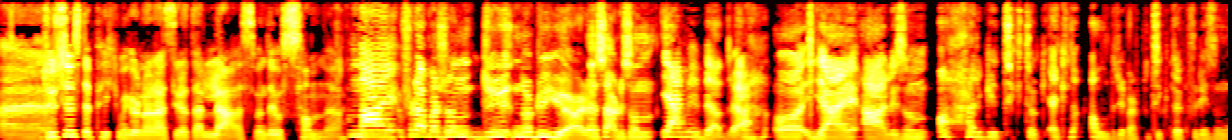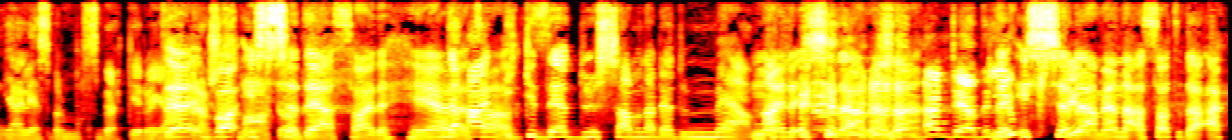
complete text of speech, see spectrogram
Eh, Du syns det er pick me girl når jeg sier at jeg leser, men det er jo sannhet. Nei, for det er bare sånn du, Når du gjør det, så er du sånn Jeg er mye bedre. Og jeg er liksom Å, herregud, TikTok. Jeg kunne aldri vært på TikTok fordi sånn, jeg leser bare masse bøker. Og jeg Det er så var smart, ikke og... det jeg sa i det hele tatt. Det er tatt. ikke det du sa, men det er det du mener. Nei, det er ikke det jeg mener. det er det det Det er ikke det jeg mener. Jeg sa til deg jeg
